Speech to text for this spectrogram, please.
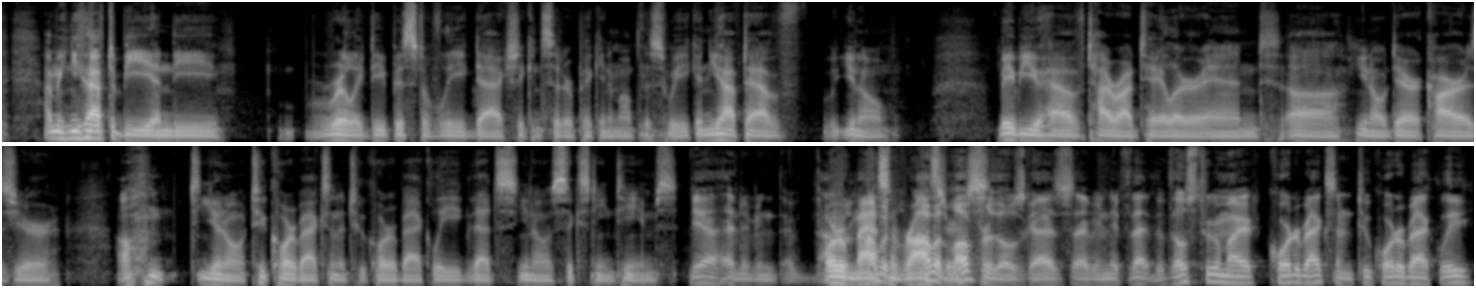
I mean, you have to be in the really deepest of league to actually consider picking him up this week, and you have to have, you know, maybe you have Tyrod Taylor and uh, you know Derek Carr as your, um, you know, two quarterbacks in a two quarterback league. That's you know sixteen teams. Yeah, and I mean, I Or would- I massive would, I would love for those guys. I mean, if that if those two are my quarterbacks in a two quarterback league,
